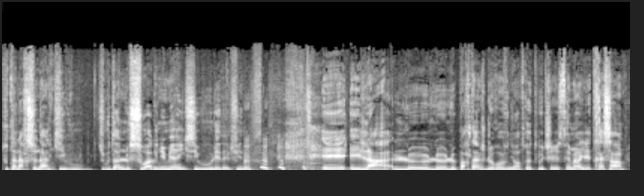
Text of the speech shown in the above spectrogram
tout un arsenal qui vous, qui vous donne le swag numérique, si vous voulez, Delphine. et, là, le, partage de revenus entre Twitch et les streamers, il est très simple,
